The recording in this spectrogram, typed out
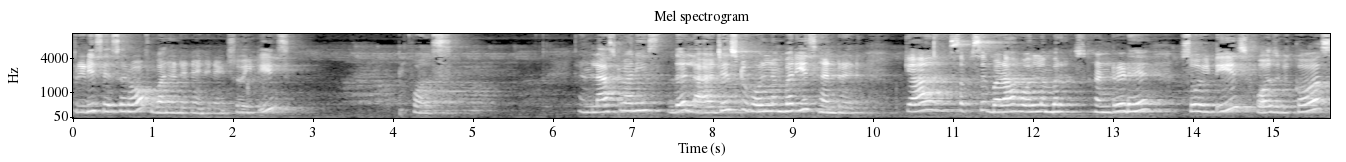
predecessor of 199 so it is false. And last one is, the largest whole number is 100 क्या सबसे बड़ा होल नंबर 100 है? So it is false because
